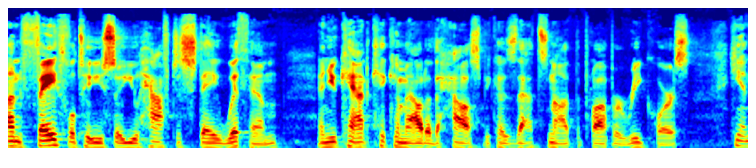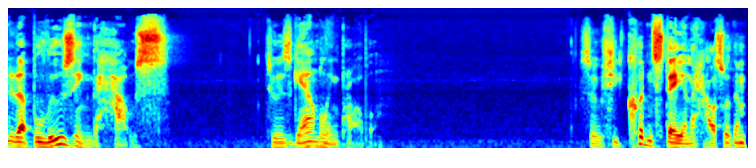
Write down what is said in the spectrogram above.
unfaithful to you, so you have to stay with him. And you can't kick him out of the house because that's not the proper recourse. He ended up losing the house to his gambling problem. So she couldn't stay in the house with him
